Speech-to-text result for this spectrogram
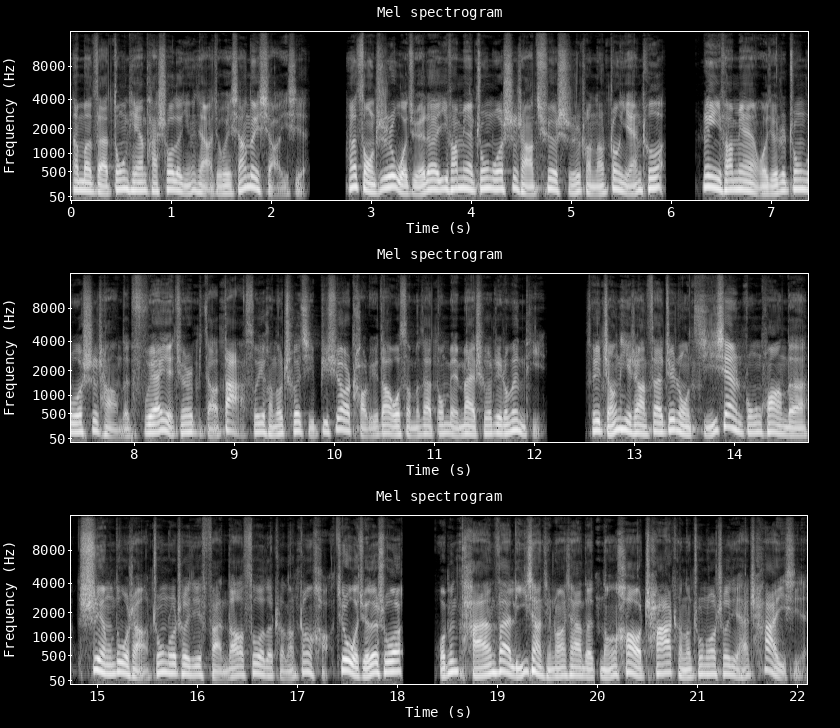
那么在冬天它受的影响就会相对小一些。那总之，我觉得一方面中国市场确实可能更严苛，另一方面我觉得中国市场的幅员也确实比较大，所以很多车企必须要考虑到我怎么在东北卖车这个问题。所以整体上在这种极限工况的适应度上，中国车企反倒做的可能更好。就是我觉得说。我们谈在理想情况下的能耗差，可能中国车企还差一些。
